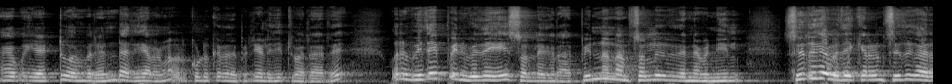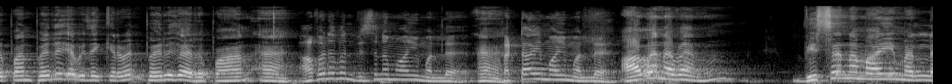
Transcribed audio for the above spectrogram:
அங்கே எட்டு ஒன்பது ரெண்டு அதிகாரங்களும் அவர் கொடுக்கறதை பற்றி எழுதிட்டு வர்றாரு. ஒரு விதைப்பின் விதையை சொல்லுகிறார். பின்னும் நான் சொல்லுகிறது என்னவெனில் சிறுக விதைக்கிறவன் சிறுக இருப்பான் பெருக விதைக்கிறவன் பெருக இருப்பான். அவனவன் விசனமாயும் அல்ல. கட்டாயமாயும் அல்ல. அவனவன் விசனமாயும் அல்ல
